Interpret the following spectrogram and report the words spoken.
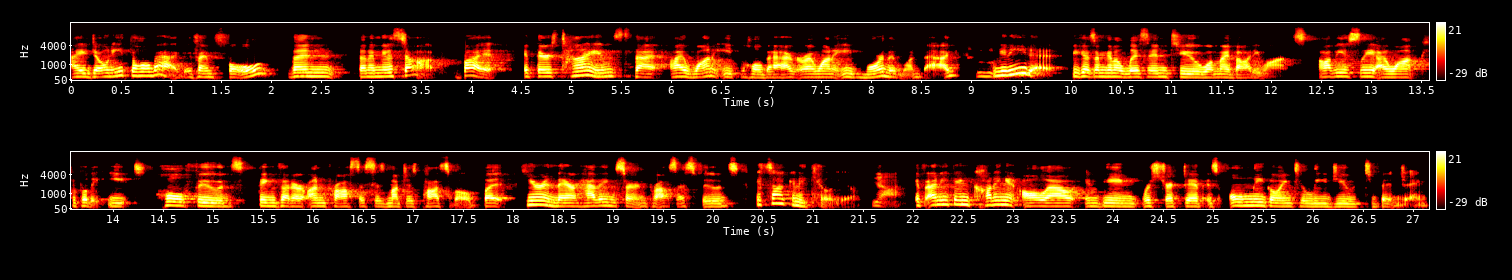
I don't eat the whole bag. If I'm full, then then I'm going to stop. But if there's times that I want to eat the whole bag or I want to eat more than one bag, mm-hmm. I'm going to eat it because I'm going to listen to what my body wants. Obviously, I want people to eat whole foods, things that are unprocessed as much as possible. But here and there, having certain processed foods, it's not going to kill you. Yeah. If anything, cutting it all out and being restrictive is only going to lead you to binging.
